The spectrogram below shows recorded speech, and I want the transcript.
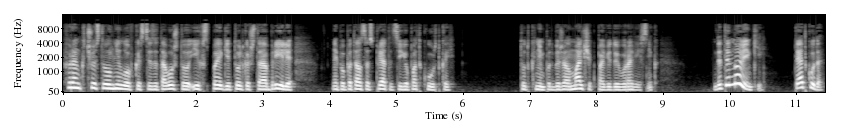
Фрэнк чувствовал неловкость из-за того, что их с Пегги только что обрили, и попытался спрятать ее под курткой. Тут к ним подбежал мальчик, по виду его ровесник. «Да ты новенький! Ты откуда?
